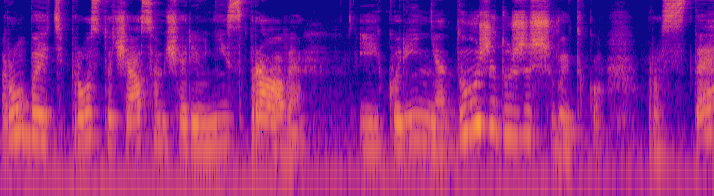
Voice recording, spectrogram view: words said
робить просто часом чарівні справи. І коріння дуже-дуже швидко росте,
